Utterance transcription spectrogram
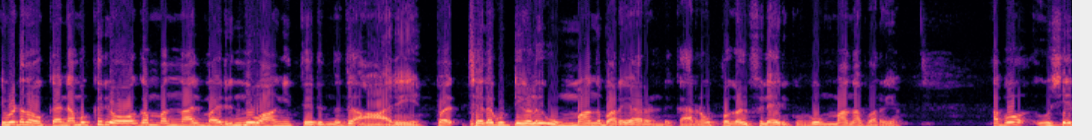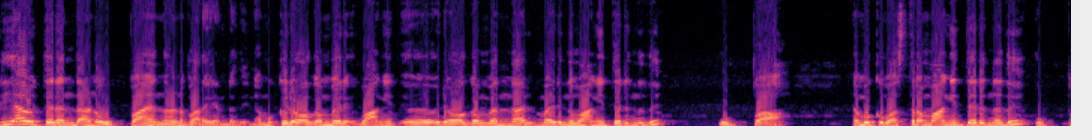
ഇവിടെ നോക്കാം നമുക്ക് രോഗം വന്നാൽ മരുന്ന് വാങ്ങി തരുന്നത് ആര്? ചില കുട്ടികൾ ഉമ്മ എന്ന് പറയാറുണ്ട്. കാരണം ഉപ്പ ഗൾഫിലായിരിക്കും. ഉപ്പ ഉമ്മ എന്നാ പറയാം. അപ്പോൾ ശരിയായ ഉത്തരം എന്താണ്? ഉപ്പ എന്നാണ് പറയേണ്ടത്. നമുക്ക് രോഗം വാങ്ങി രോഗം വന്നാൽ മരുന്ന് വാങ്ങി തരുന്നത് ഉപ്പ. നമുക്ക് വസ്ത്രം വാങ്ങി തരുന്നത് ഉപ്പ.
